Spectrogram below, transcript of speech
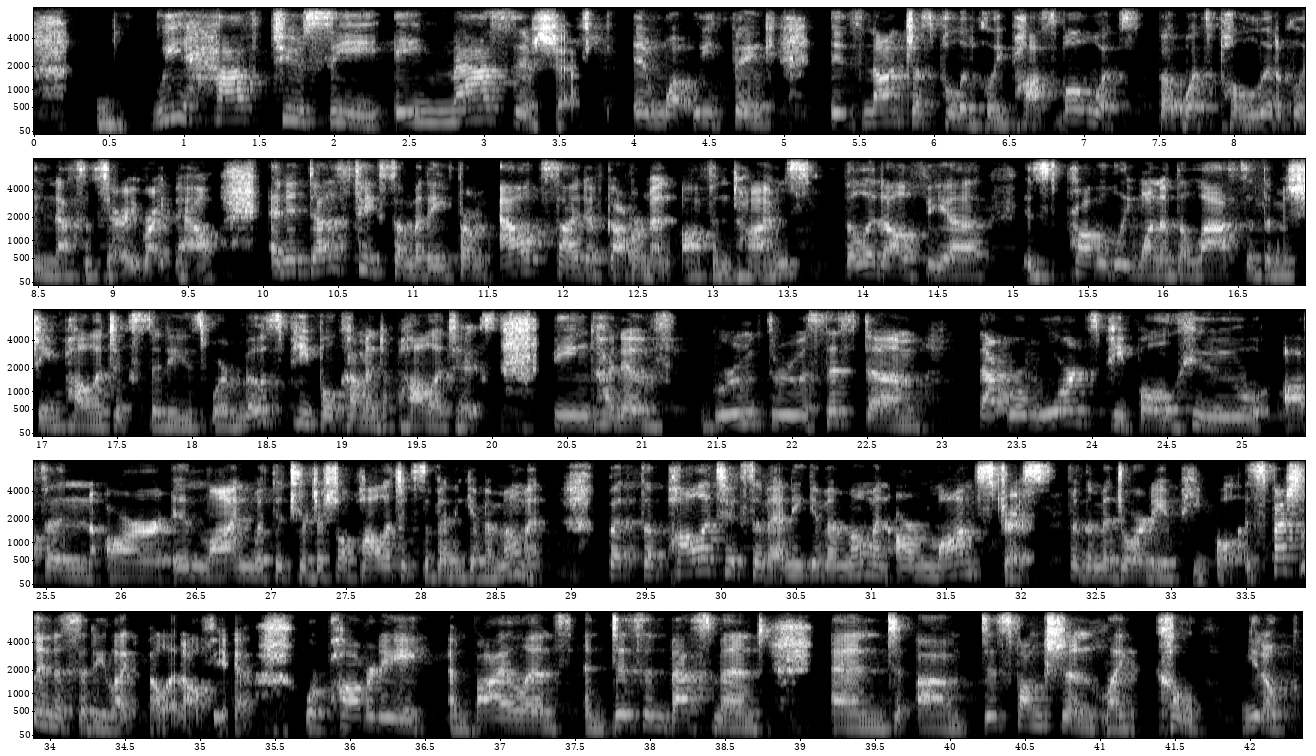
We have to see a massive shift in what we think is not just politically possible, what's but what's politically necessary right now. And it does take somebody from outside of government. Oftentimes, Philadelphia is probably one of the last of the machine politics cities where most people come into politics being kind of groomed through a system that rewards people who often are in line with the traditional politics of any given moment. But the politics of any given moment are monstrous for the majority of people, especially in a city like Philadelphia, where poverty and violence and disinvestment and um, dysfunction, like, you know,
